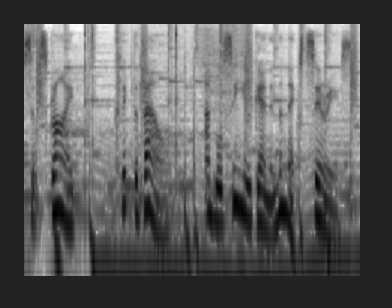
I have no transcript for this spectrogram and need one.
Subscribe, click the bell, and we'll see you again in the next series.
